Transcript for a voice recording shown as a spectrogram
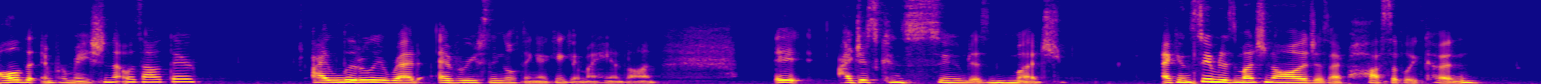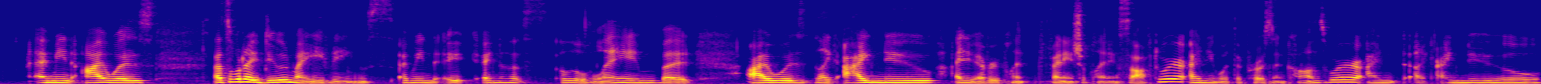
all of the information that was out there. I literally read every single thing I could get my hands on. It, I just consumed as much, I consumed as much knowledge as I possibly could. I mean, I was, that's what I do in my evenings. I mean, I, I know that's a little lame, but I was like, I knew, I knew every plan, financial planning software. I knew what the pros and cons were. I like, I knew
